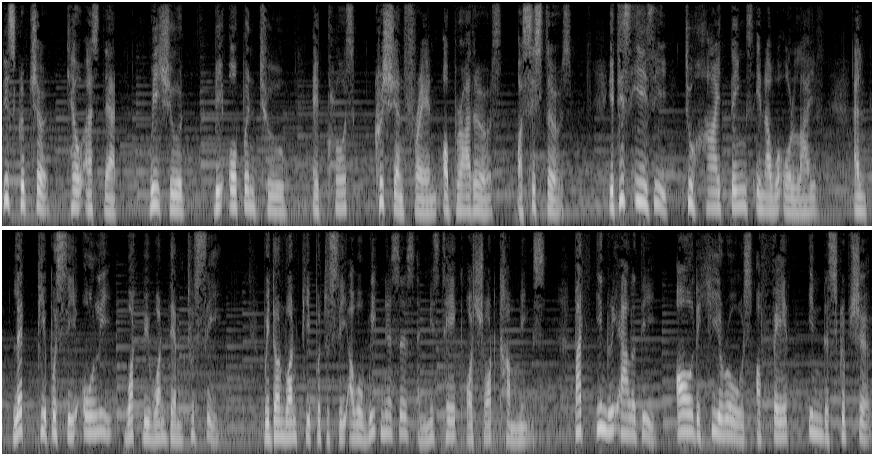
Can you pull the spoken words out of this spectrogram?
This scripture tells us that we should be open to a close Christian friend or brothers or sisters. It is easy to hide things in our own life and let people see only what we want them to see. We don't want people to see our weaknesses and mistakes or shortcomings. But in reality, all the heroes of faith in the scripture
